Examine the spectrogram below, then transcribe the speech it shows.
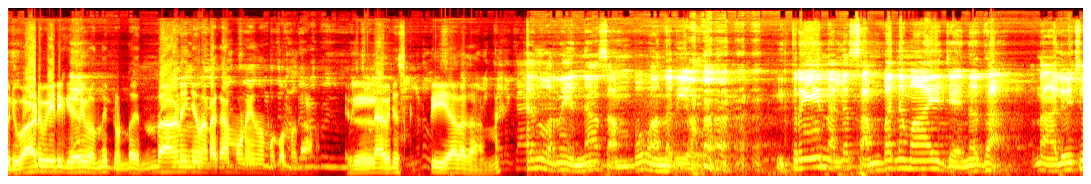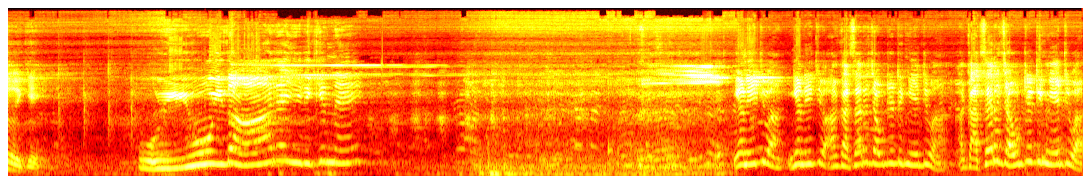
ഒരുപാട് പേര് കയറി വന്നിട്ടുണ്ട്. എന്താണ് ഇനി നടക്കാൻ പോണേന്ന് നമുക്കൊന്ന് കാണാം. എല്ലാവരും സ്കിപ്പ് ചെയ്യാതെ കാണണേ. എന്നാ സംഭവമാണെന്നറിയോ ഇത്രയും നല്ല സമ്പന്നമായ ജനത ഒന്ന് ആലോചിച്ച് നോക്കിയേ. അയ്യോ ഇത് ആരാ ഇരിക്കുന്നേ? ഇങ്ങനെ ഏറ്റുവാ ഇങ്ങനെ ഏറ്റുവാ ആ കസേര ചവിട്ടിട്ട് ഏറ്റുവാ ആ കസേര ചവിട്ടിട്ട് ഏറ്റുവാ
